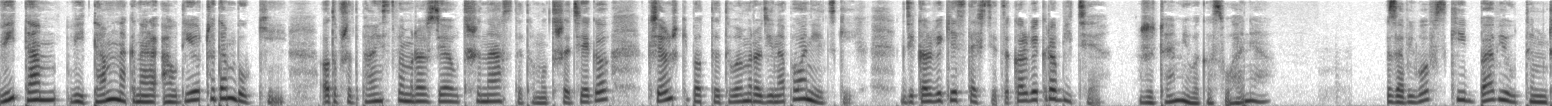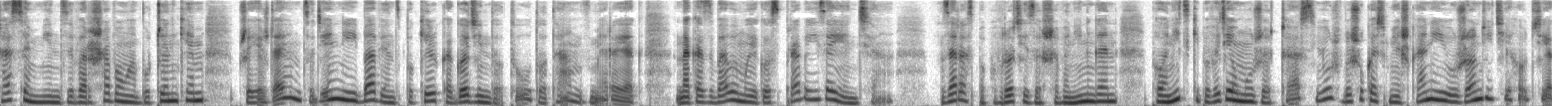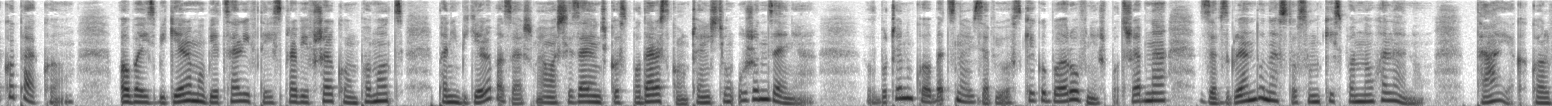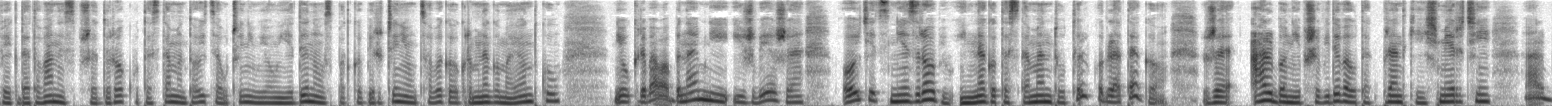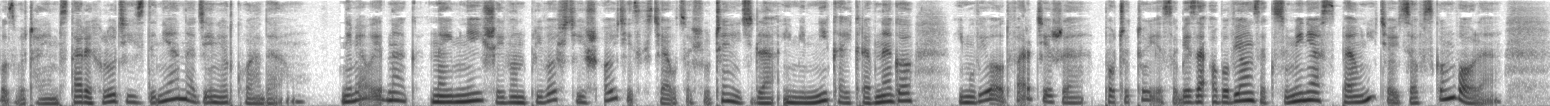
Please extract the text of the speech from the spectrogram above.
Witam, witam na kanale Audio Czytam Buki. Oto przed Państwem rozdział 13 tomu trzeciego książki pod tytułem Rodzina Połanieckich. Gdziekolwiek jesteście, cokolwiek robicie, życzę miłego słuchania. Zawiłowski bawił tymczasem między Warszawą a Buczynkiem, przejeżdżając codziennie i bawiąc po kilka godzin to tu, to tam, w miarę jak nakazywały mu jego sprawy i zajęcia. Zaraz po powrocie ze Scheveningen Połanicki powiedział mu, że czas już wyszukać mieszkanie i urządzić je choć jako tako. Obaj z Bigielem obiecali w tej sprawie wszelką pomoc, pani Bigielowa zaś miała się zająć gospodarską częścią urządzenia. W Buczynku obecność Zawiłowskiego była również potrzebna ze względu na stosunki z panną Heleną. Ta, jakkolwiek datowany sprzed roku testament ojca uczynił ją jedyną spadkobierczynią całego ogromnego majątku, nie ukrywała bynajmniej, iż wie, że ojciec nie zrobił innego testamentu tylko dlatego, że albo nie przewidywał tak prędkiej śmierci, albo zwyczajem starych ludzi z dnia na dzień odkładał. Nie miał jednak najmniejszej wątpliwości, iż ojciec chciał coś uczynić dla imiennika i krewnego i mówiła otwarcie, że poczytuje sobie za obowiązek sumienia spełnić ojcowską wolę.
